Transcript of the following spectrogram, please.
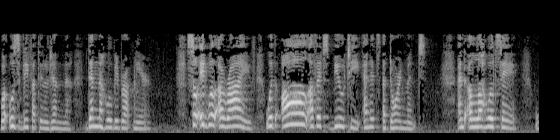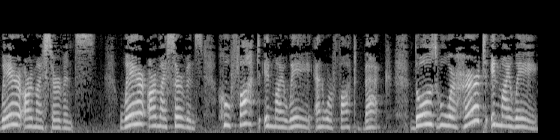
وَأُزْلِفَتِ Jannah. Jannah will be brought near. So it will arrive with all of its beauty and its adornment. And Allah will say, Where are my servants? Where are my servants who fought in my way and were fought back? Those who were hurt in my way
